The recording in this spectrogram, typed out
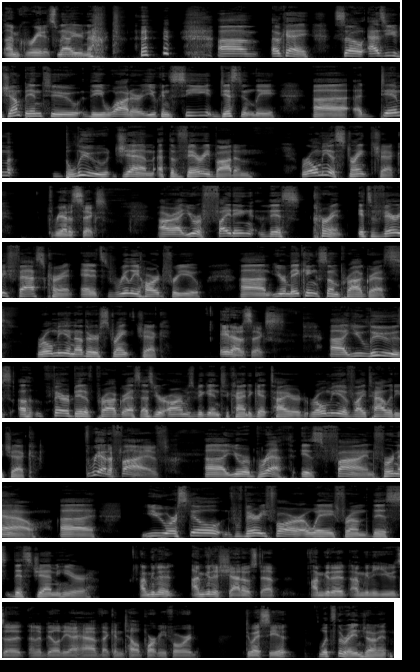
I'm great at swimming. No, you're not. um, okay. So as you jump into the water, you can see distantly, uh, a dim blue gem at the very bottom. Roll me a strength check. Three out of six. All right. You are fighting this current. It's very fast current and it's really hard for you. Um, you're making some progress. Roll me another strength check. Eight out of six. uh, you lose a fair bit of progress as your arms begin to kind of get tired. Roll me a vitality check. Three out of five. Uh, your breath is fine for now. Uh, you are still very far away from this this gem here. I'm gonna I'm gonna shadow step. I'm gonna I'm gonna use a an ability I have that can teleport me forward. Do I see it? What's the range on it?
